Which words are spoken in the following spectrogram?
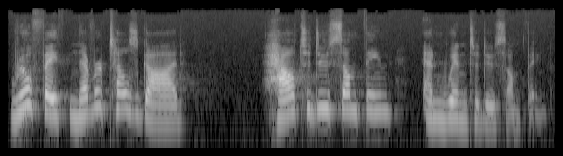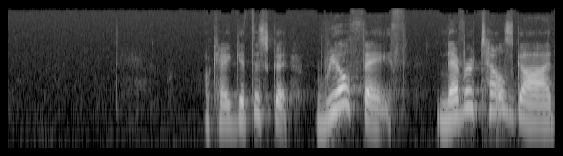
real faith never tells God how to do something and when to do something. Okay, get this good. Real faith never tells God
